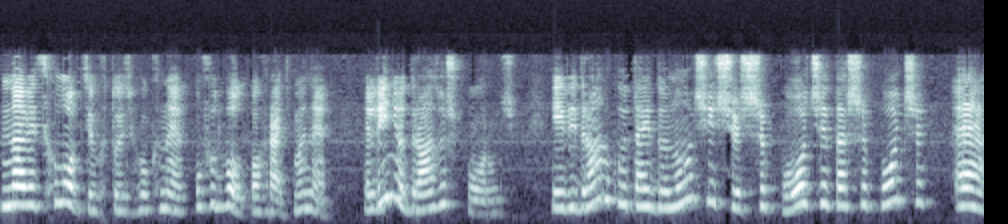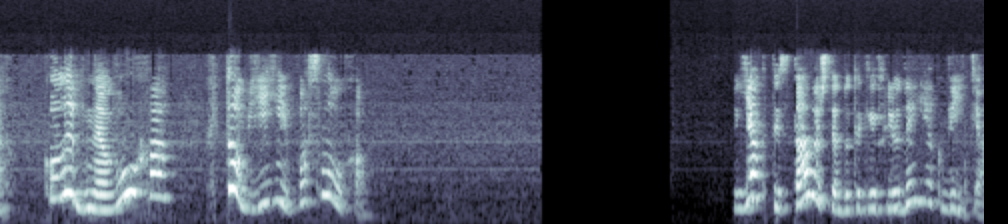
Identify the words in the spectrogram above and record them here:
Навіть з хлопців хтось гукне у футбол пограть мене. Лінь одразу ж поруч. І від ранку та й до ночі щось шепоче та шепоче. Ех, коли б не вуха, хто б її послухав? Як ти ставишся до таких людей, як Вітя?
